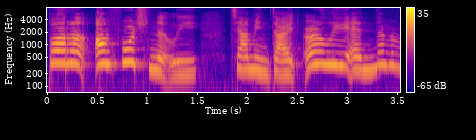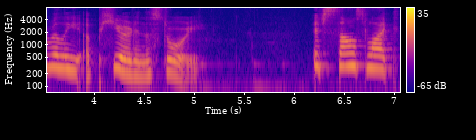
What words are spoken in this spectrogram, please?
But uh, unfortunately, Jia Min died early and never really appeared in the story. It sounds like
